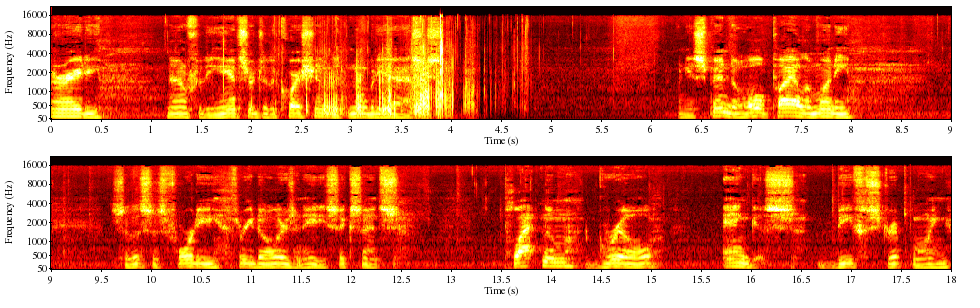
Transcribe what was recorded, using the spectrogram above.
Alrighty, now for the answer to the question that nobody asks. When you spend a whole pile of money, so this is $43.86, Platinum Grill Angus beef strip loin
